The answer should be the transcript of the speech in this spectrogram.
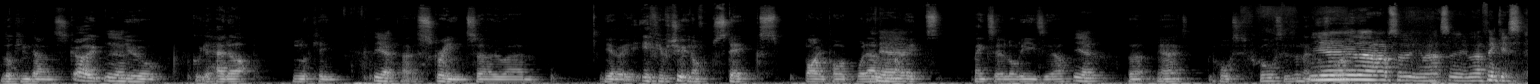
looking down the scope. Yeah. You've got your head up looking yeah, at a screen. So um, you know if you're shooting off sticks, bipod, whatever, Yeah. it makes it a lot easier. yeah, But yeah, it's horses for courses, isn't it? Yeah. No, absolutely, man, absolutely. And I think it's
